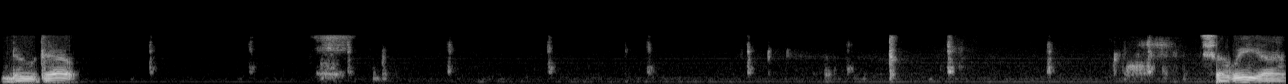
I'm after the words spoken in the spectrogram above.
No doubt. So we uh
